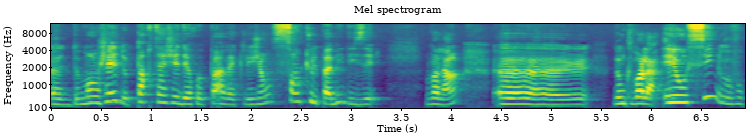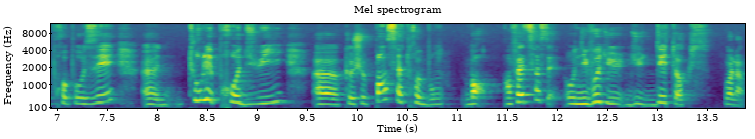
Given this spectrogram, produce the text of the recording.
euh, de manger, de partager des repas avec les gens sans culpabiliser. Voilà. Euh, donc voilà. Et aussi de vous proposer euh, tous les produits euh, que je pense être bons. Bon, en fait, ça c'est au niveau du, détox. Voilà.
